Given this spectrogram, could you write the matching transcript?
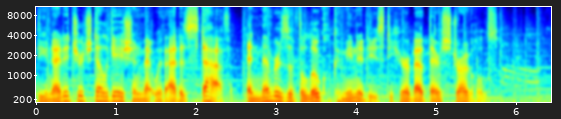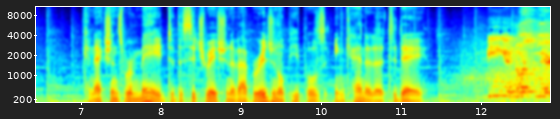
The United Church delegation met with ADES staff and members of the local communities to hear about their struggles. Connections were made to the situation of Aboriginal peoples in Canada today. Being your North American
